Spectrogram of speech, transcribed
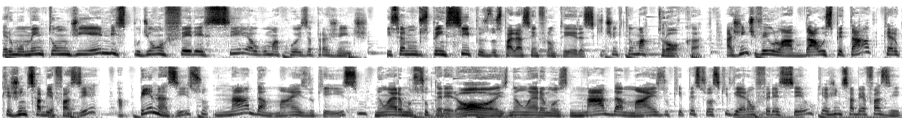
Era o momento onde eles podiam oferecer alguma coisa pra gente. Isso era um dos princípios dos Palhaços Sem Fronteiras, que tinha que ter uma troca. A gente veio lá dar o espetáculo, que era o que a gente sabia fazer, apenas isso, nada mais do que isso. Não éramos super-heróis, não éramos nada mais do que pessoas que vieram oferecer o que a gente sabia fazer.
